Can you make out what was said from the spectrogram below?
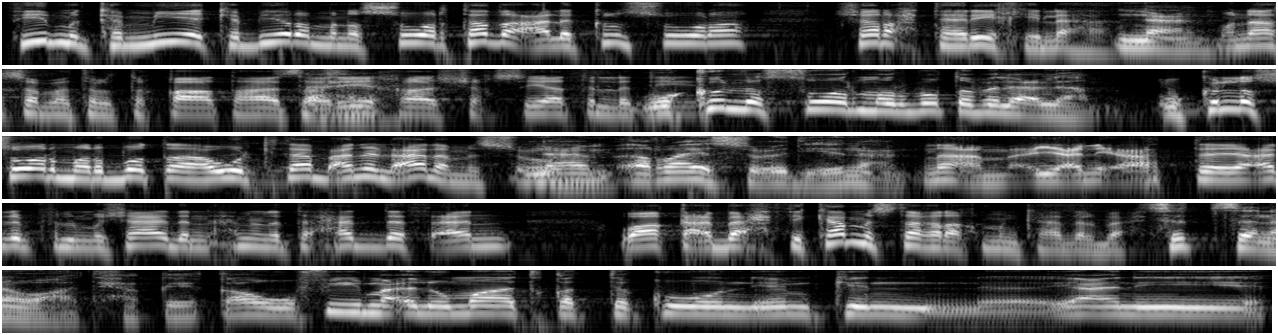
في كمية كبيرة من الصور تضع على كل صورة شرح تاريخي لها. نعم. مناسبة التقاطها صحيح. تاريخها الشخصيات التي وكل الصور مربوطة بالإعلام. وكل الصور مربوطة هو الكتاب عن العالم السعودي. نعم الراية السعودية نعم. نعم يعني حتى يعرف المشاهد أن إحنا نتحدث عن واقع بحثي كم استغرق منك هذا البحث؟ ست سنوات حقيقة وفي معلومات قد تكون يمكن يعني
